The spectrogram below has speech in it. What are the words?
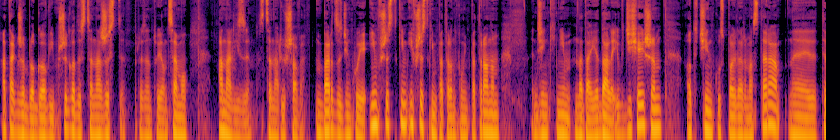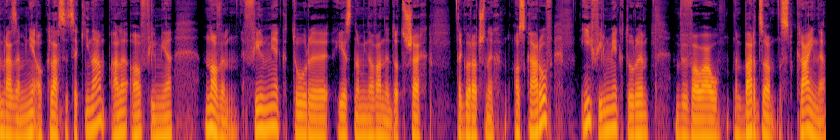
a także blogowi Przygody Scenarzysty, prezentującemu analizy scenariuszowe. Bardzo dziękuję im wszystkim i wszystkim patronkom i patronom. Dzięki nim nadaję dalej. W dzisiejszym odcinku Spoilermastera, yy, tym razem nie o klasyce kina, ale o filmie nowym. Filmie, który jest nominowany do trzech tegorocznych Oscarów i filmie, który wywołał bardzo skrajne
